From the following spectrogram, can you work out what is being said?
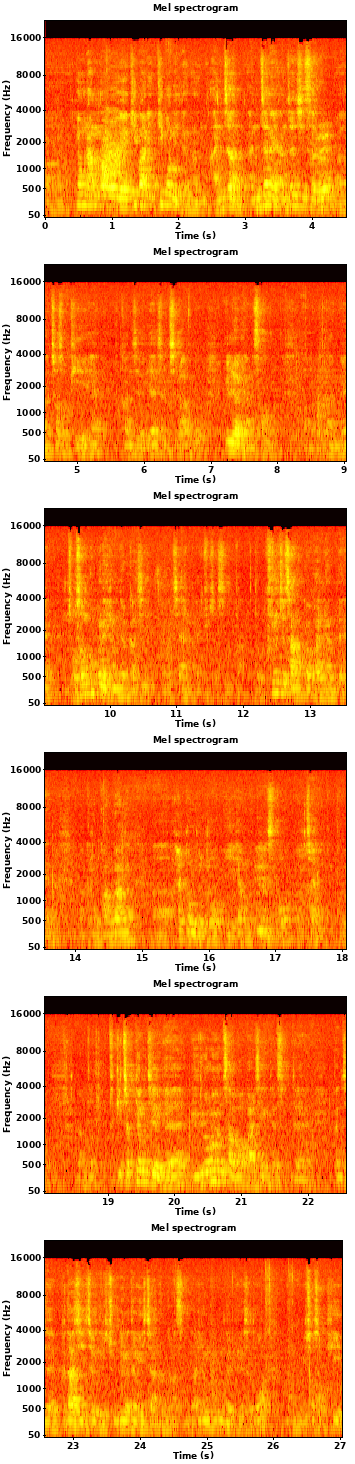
어, 해운 항로의 기반이, 기본이 되는 안전, 안전의 안전 시설을 어, 조속히 해, 북한 지역에 설치를 하고 인력 양성, 어, 그 다음에 조선 부분의 협력까지 어, 제안을 해주셨습니다. 또 크루즈 산업과 관련된 어, 그런 관광 어, 활동들도 이 해운항로에서도 어, 제안이 됐고요. 또 특히 접경 지역에 유류 오염 사고가 발생이 됐을 때 현재 그다지 저희들이 준비가 되어 있지 않은 것 같습니다. 이런 부분에 대해서도 남북이 조속히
